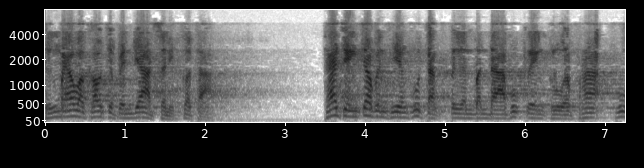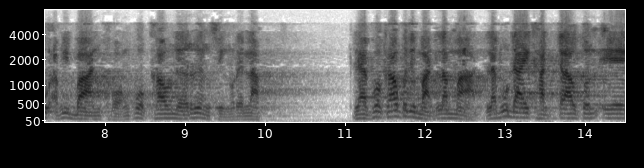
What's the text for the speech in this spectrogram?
ถึงแม้ว่าเขาจะเป็นญาติสนิทก็ตามแท้จริงเจ้าเป็นเพียงผู้ตักเตือนบรรดาผู้เกรงกลัวพระผู้อภิบาลของพวกเขาในเรื่องสิ่งเร้นลับ และพวกเขาปฏิบัติละหมาดและผู้ใดขัดเกลาตนเอง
